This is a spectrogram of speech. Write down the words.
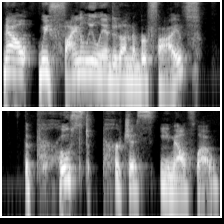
Now, we finally landed on number 5, the post purchase email flow,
